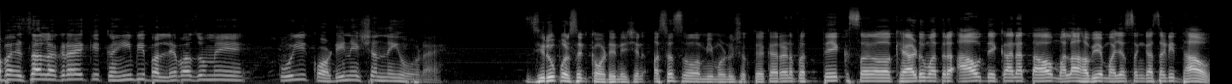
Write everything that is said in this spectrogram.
अब ऐसा लग रहा है कि कहीं भी बल्लेबाजों में कोई कोऑर्डिनेशन नहीं हो रहा है। झिरो पर्सेंट कॉर्डिनेशन असंच मी म्हणू शकतोय. कारण प्रत्येक स खेळाडू मात्र आव देखाना ताव मला हवी आहे माझ्या संघासाठी धाव.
